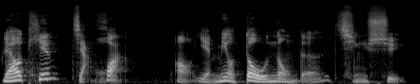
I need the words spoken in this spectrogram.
聊天、讲话。哦，也没有逗弄的情绪。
